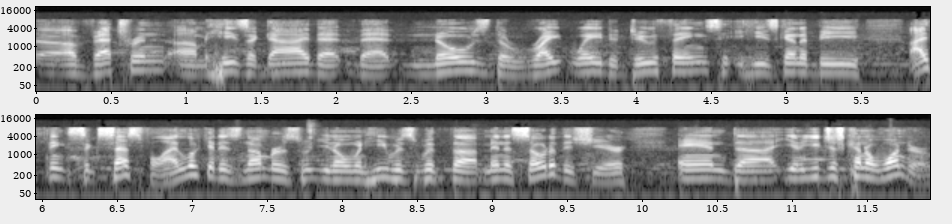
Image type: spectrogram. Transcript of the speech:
a veteran. Um, he's a guy that, that knows the right way to do things. He's going to be, I think, successful. I look at his numbers, you know, when he was with uh, Minnesota this year, and uh, you know, you just kind of wonder.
